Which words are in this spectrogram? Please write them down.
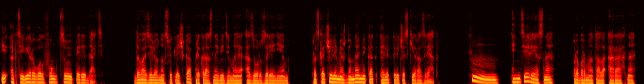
и активировал функцию «Передать». Два зеленых светлячка, прекрасно видимые азур зрением, проскочили между нами как электрический разряд. «Хм, интересно», пробормотала Арахна,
